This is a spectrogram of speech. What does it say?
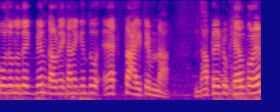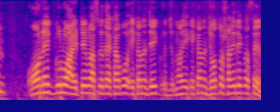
পর্যন্ত দেখবেন, কারণ এখানে কিন্তু একটা আইটেম না। আপনি একটু খেয়াল করেন, অনেকগুলো আইটেম আজকে দেখাবো। এখানে যে মানে এখানে যত শাড়ি দেখতেছেন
